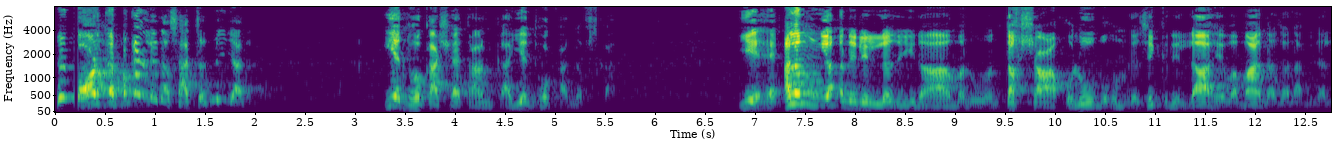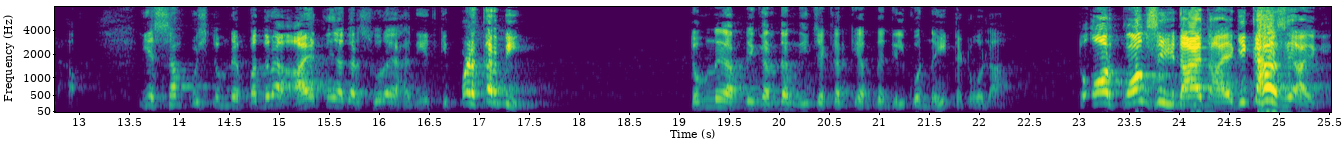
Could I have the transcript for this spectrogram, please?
फिर दौड़ कर पकड़ लेना, साथ चल मिल जाना। ये धोखा शैतान का, ये धोखा नफ्स का। ये है, अलम ये सब कुछ तुमने पंद्रह आयतें अगर सूरह हदीद की पढ़कर भी तुमने अपनी गर्दन नीचे करके अपने दिल को नहीं टटोला तो और कौन सी हिदायत आएगी, कहाँ से आएगी?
